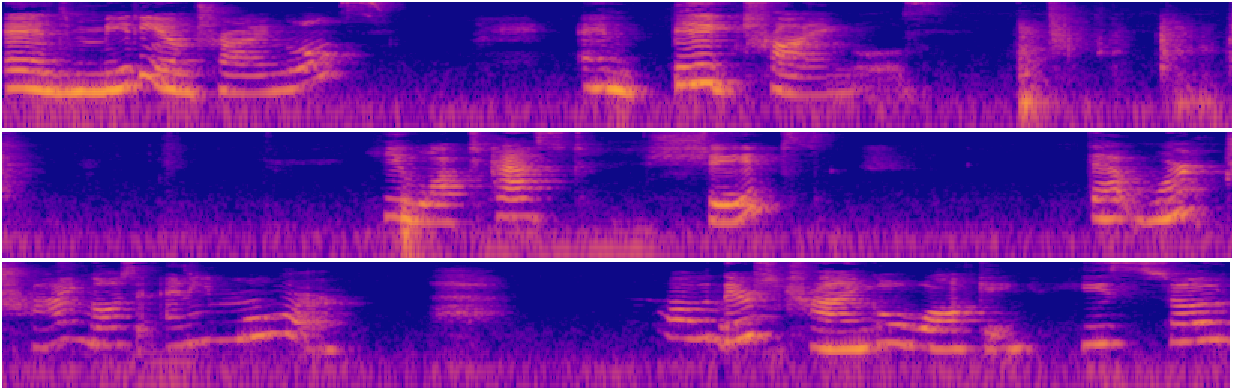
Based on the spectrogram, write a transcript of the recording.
and medium triangles and big triangles. He walked past shapes that weren't triangles anymore. Oh, there's triangle walking. He's so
